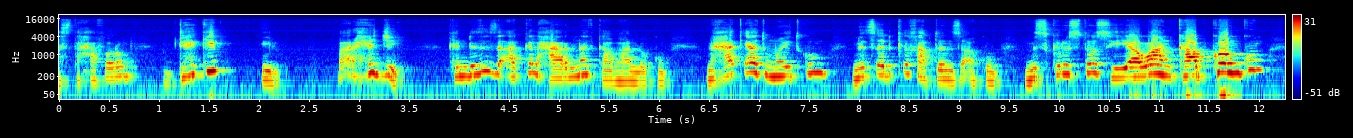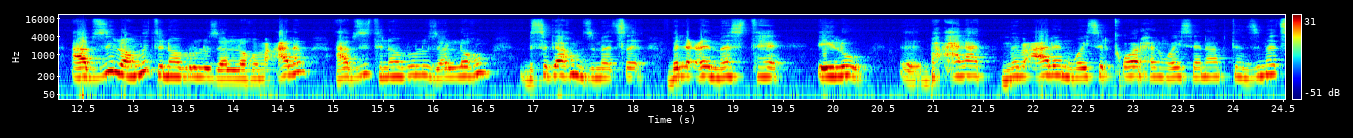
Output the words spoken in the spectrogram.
ኣስተሓፈሮም ደጊም ኢሉ። ባር ሕጂ ክንዲዚ ዝኣክል ሓርነት ካብ ሃለኩም ንሓጢኣት ሞይትኩም ንፅድቂ ካብ ተንሳእኩም ምስ ክርስቶስ ህያዋን ካብ ኮንኩም ኣብዚ ሎሚ ትነብሩሉ ዘለኹም ዓለም ኣብዚ ትነብሩሉ ዘለኹም ብስጋኹም ዝመፅእ ብልዒ መስተ ኢሉ በዓላት ምብዓልን ወይ ስርቂ ወርሕን ወይ ሰናብትን ዝመፀ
